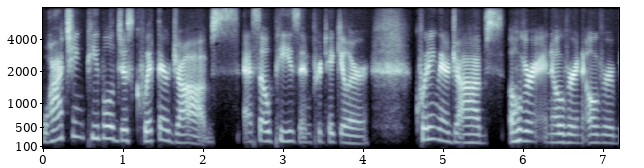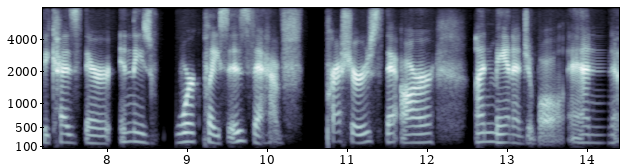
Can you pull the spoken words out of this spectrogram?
watching people just quit their jobs, SLPs in particular, quitting their jobs over and over and over because they're in these workplaces that have pressures that are unmanageable. And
